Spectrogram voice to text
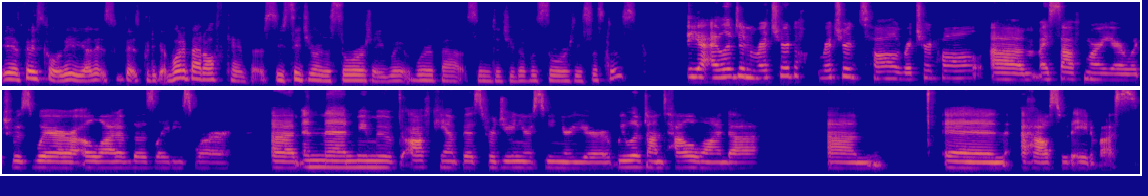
Yeah, first floor. There you go. That's that's pretty good. What about off campus? You said you're in a sorority. Where, whereabouts? And did you live with sorority sisters? Yeah, I lived in Richard Richards Hall, Richard Hall, um, my sophomore year, which was where a lot of those ladies were. Um, and then we moved off campus for junior senior year. We lived on Talawanda um, in a house with eight of us.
